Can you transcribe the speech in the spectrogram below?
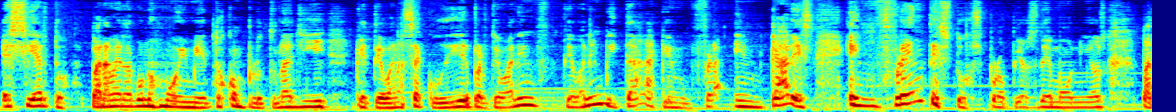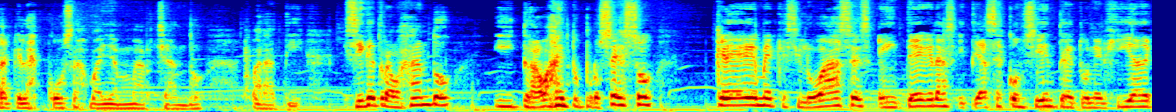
Es cierto, van a haber algunos movimientos con Plutón allí que te van a sacudir, pero te van a, te van a invitar a que encares, enfrentes tus propios demonios para que las cosas vayan marchando para ti. Sigue trabajando y trabaja en tu proceso. Créeme que si lo haces e integras y te haces consciente de tu energía de,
